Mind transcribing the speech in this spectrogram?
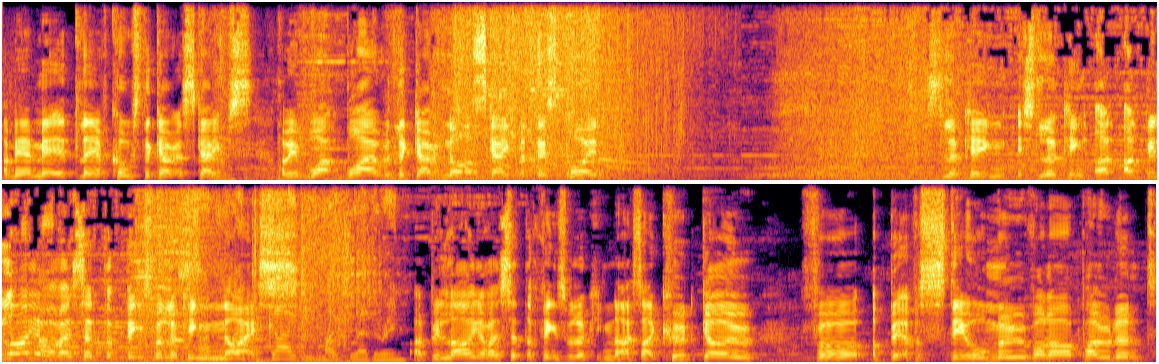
I mean, admittedly, of course, the goat escapes. I mean, why why would the goat not escape at this point? It's looking, it's looking. I'd, I'd be lying if I said that things were looking nice. You. I'd be lying if I said that things were looking nice. I could go for a bit of a steal move on our opponent.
